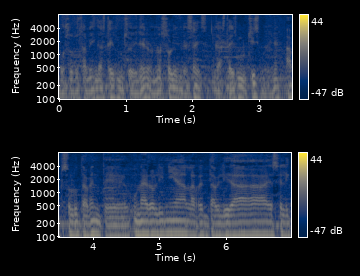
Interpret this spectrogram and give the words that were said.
Vosotros también gastáis mucho dinero, no solo ingresáis, gastáis muchísimo dinero. Absolutamente. Una aerolínea, la rentabilidad es el,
